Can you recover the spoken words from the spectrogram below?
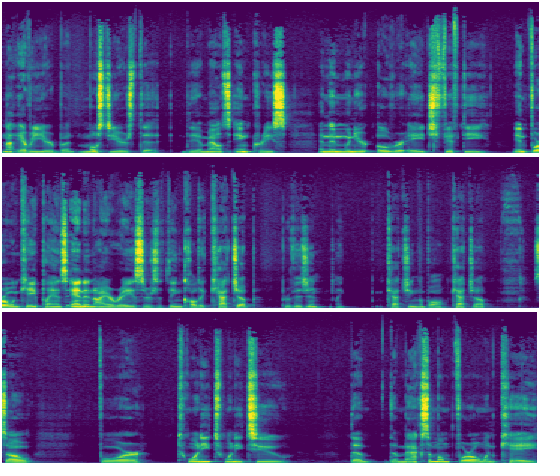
not every year but most years the the amounts increase and then when you're over age 50 in 401k plans and in IRAs there's a thing called a catch up provision like catching a ball catch up so for 2022 the the maximum 401k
